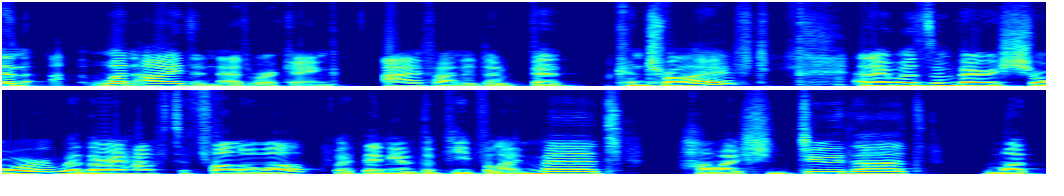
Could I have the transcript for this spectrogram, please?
and when i did networking i found it a bit contrived and i wasn't very sure whether i have to follow up with any of the people i met how i should do that what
